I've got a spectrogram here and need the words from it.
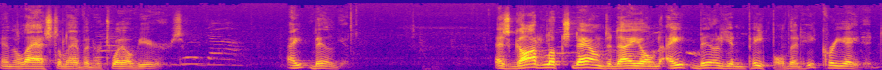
in the last 11 or 12 years. 8 billion. As God looks down today on 8 billion people that He created,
